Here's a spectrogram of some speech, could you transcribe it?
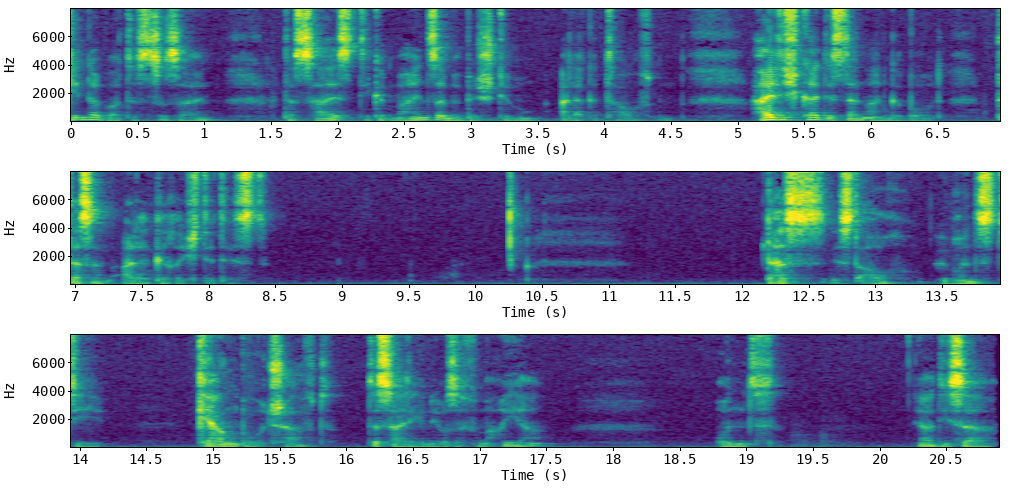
Kinder Gottes zu sein, das heißt die gemeinsame Bestimmung aller Getauften. Heiligkeit ist ein Angebot, das an alle gerichtet ist. Das ist auch übrigens die Kernbotschaft des heiligen Josef Maria und ja, dieser,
